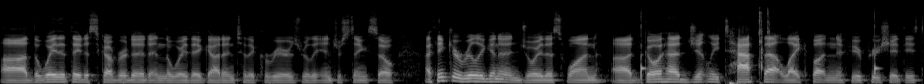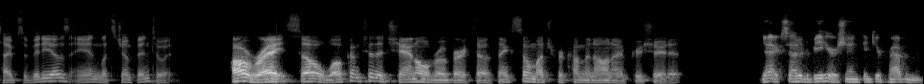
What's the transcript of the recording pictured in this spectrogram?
Uh, the way that they discovered it and the way they got into the career is really interesting. So I think you're really gonna enjoy this one. Uh, go ahead, gently tap that like button if you appreciate these types of videos and let's jump into it. All right, so welcome to the channel, Roberto. Thanks so much for coming on, I appreciate it. Yeah, excited to be here, Shane. Thank you for having me.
